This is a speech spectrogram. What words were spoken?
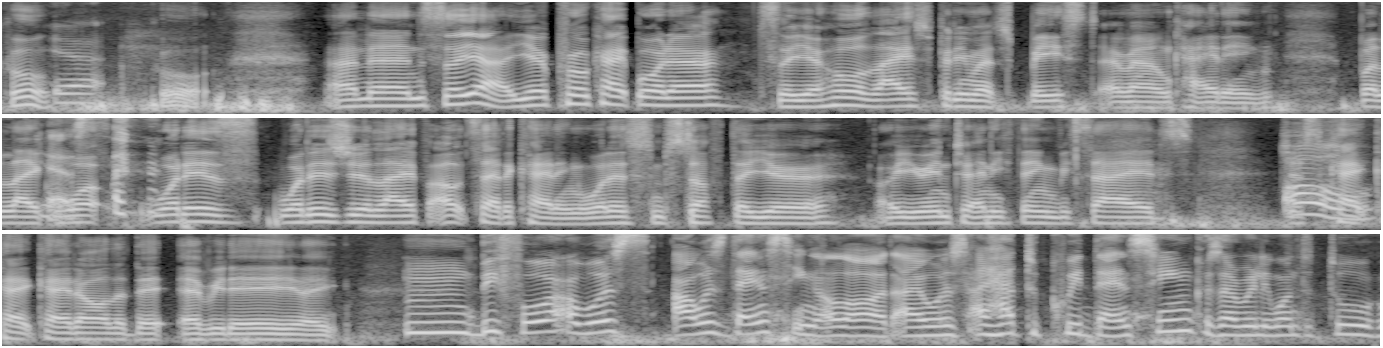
Cool. yeah. Cool. And then, so yeah, you're a pro kiteboarder. So your whole life's pretty much based around kiting. But like, Yes. what what is what is your life outside of kiting? What is some stuff that you're are you into anything besides just Oh. kite kite kite all the day every day? Like, Mm, before I was I was dancing a lot. I was I had to quit dancing because I really wanted to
